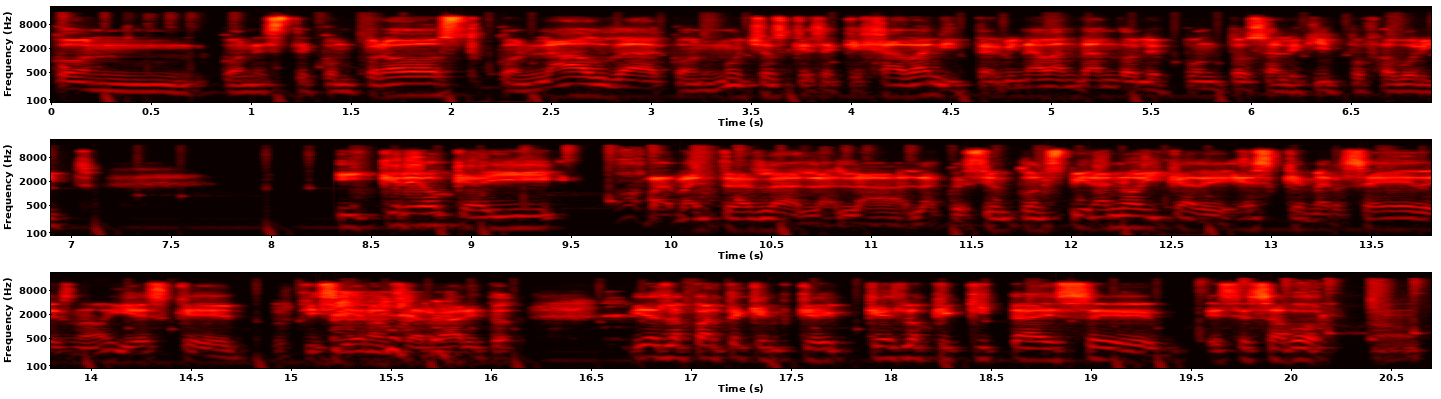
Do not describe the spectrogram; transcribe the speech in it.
con, con, este, con Prost, con Lauda, con muchos que se quejaban y terminaban dándole puntos al equipo favorito. Y creo que ahí va, a entrar la, la, cuestión conspiranoica de es que Mercedes, ¿no? Y es que pues, quisieron cerrar y todo. Y es la parte que, que, es lo que quita ese, ese sabor, ¿no?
